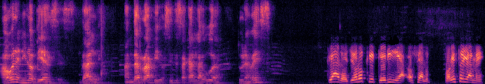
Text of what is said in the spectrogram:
Ahora ni lo pienses, dale, anda rápido, así te sacás la duda de una vez. Claro, yo lo que quería, o sea, por esto llamé,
